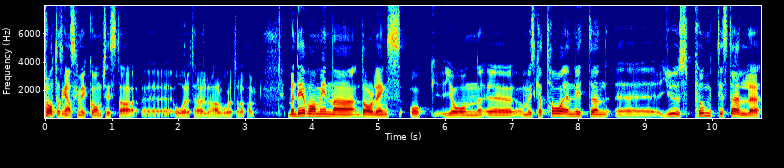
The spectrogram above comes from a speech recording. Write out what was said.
pratat ganska mycket om sista eh, året här, eller halvåret i alla fall. Men det var mina darlings och John, eh, om vi ska ta en liten eh, ljuspunkt istället.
